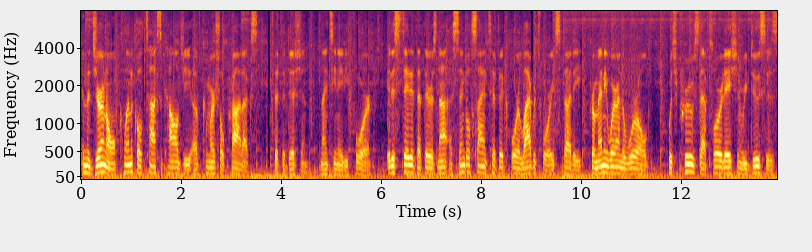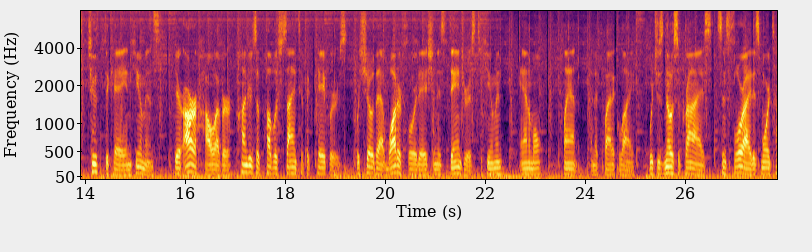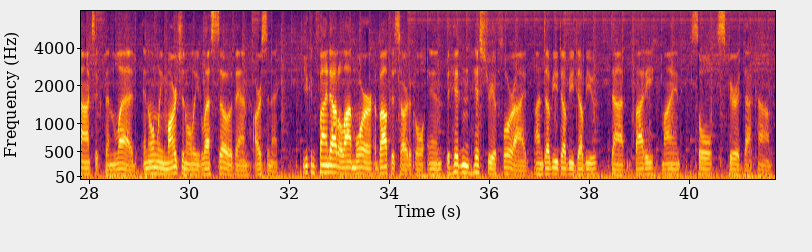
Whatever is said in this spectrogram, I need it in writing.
In the journal Clinical Toxicology of Commercial Products, 5th edition, 1984, it is stated that there is not a single scientific or laboratory study from anywhere in the world which proves that fluoridation reduces tooth decay in humans. There are, however, hundreds of published scientific papers which show that water fluoridation is dangerous to human, animal, plant, and aquatic life, which is no surprise since fluoride is more toxic than lead and only marginally less so than arsenic. You can find out a lot more about this article in The Hidden History of Fluoride on www.bodymindsoulspirit.com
